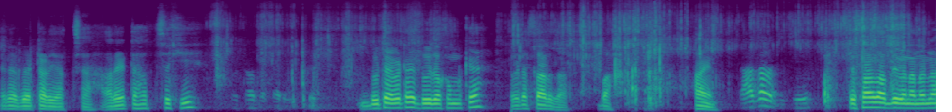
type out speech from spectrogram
এটা ব্যাটারি আচ্ছা। আর এটা হচ্ছে কি? দুইটা ব্যাটারি দুই রকম কে? এটা চার্জার। বাহ ফাইন। চার্জার দেবে না নাহলে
